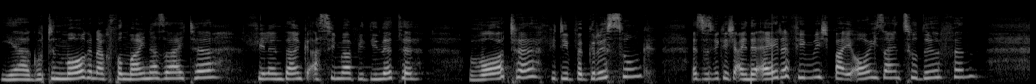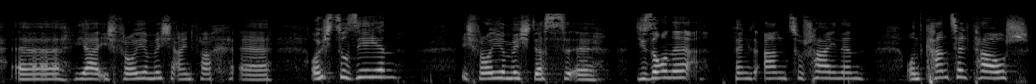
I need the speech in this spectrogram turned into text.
Ja, guten Morgen auch von meiner Seite. Vielen Dank, Asima, für die nette Worte, für die Begrüßung. Es ist wirklich eine Ehre für mich, bei euch sein zu dürfen. Äh, ja, ich freue mich einfach, äh, euch zu sehen. Ich freue mich, dass äh, die Sonne fängt an zu scheinen und Kanzeltausch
